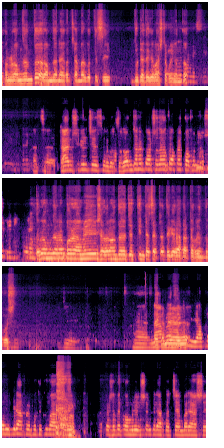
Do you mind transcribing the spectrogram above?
এখন রমজান তো রমজানে এখন চেম্বার করতেছি দুটা থেকে পাঁচটা পর্যন্ত। আচ্ছা টাইম শিডিউল চেঞ্জ করে বলছে। রমজানের পর সাধারণত আপনার কখন বসে রমজানের পর আমি সাধারণত যে তিনটা চারটা থেকে রাত আটটা পর্যন্ত বসি। হ্যাঁ না আমরা দেখি আপনার আপনার প্রতি খুব আন্তরিক আপনার সাথে কমিউনিকেশন করে আপনার চেম্বারে আসে।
